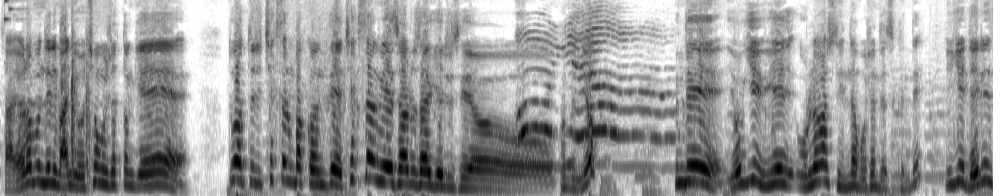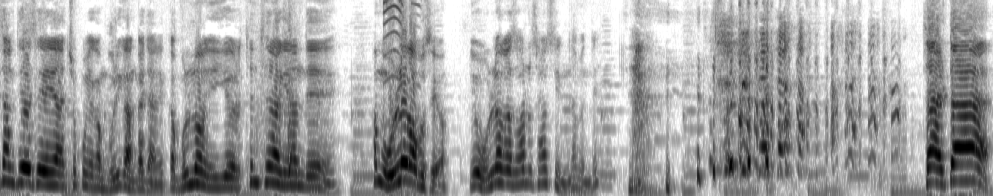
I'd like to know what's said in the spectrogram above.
자, 여러분들이 많이 요청 오셨던 게 뚜아뚜지 책상 바꿨는데 책상 위에서 하루 살기 해주세요. 거든요? 근데 여기 위에 올라갈 수 있나 모션 데스크인데? 이게 내린 상태에서 해야 조금 약간 무리가 안 가지 않을까? 물론 이게 튼튼하긴 한데 한번 올라가 보세요. 이거 올라가서 하루 살 수 있나 근데? 자 일단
